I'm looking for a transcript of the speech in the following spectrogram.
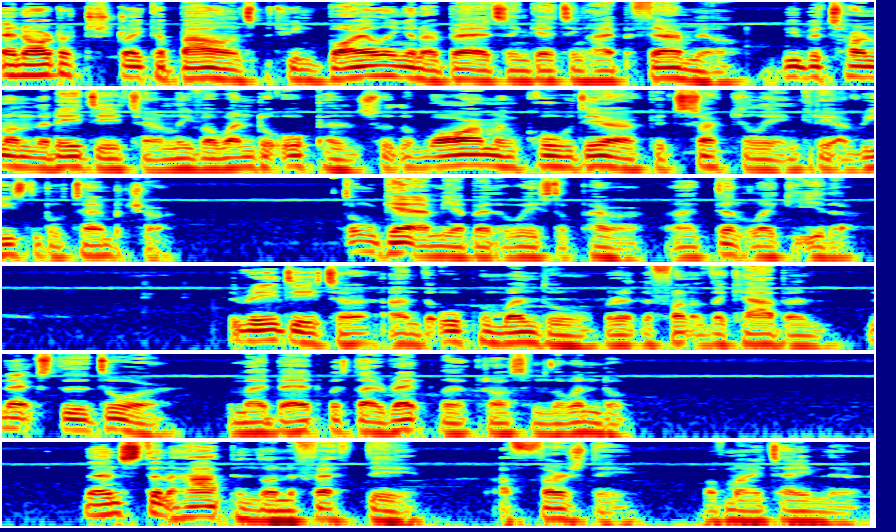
In order to strike a balance between boiling in our beds and getting hypothermia, we would turn on the radiator and leave a window open so that the warm and cold air could circulate and create a reasonable temperature. Don't get at me about the waste of power, I didn't like it either. The radiator and the open window were at the front of the cabin, next to the door, and my bed was directly across from the window. The incident happened on the fifth day, a Thursday, of my time there.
